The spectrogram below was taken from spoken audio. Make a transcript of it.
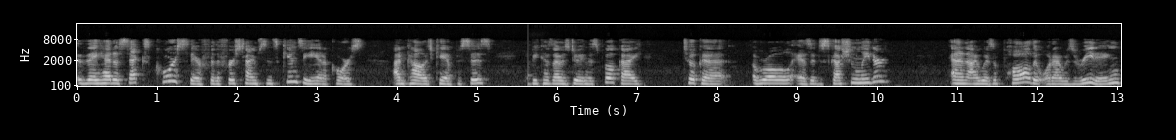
They had a sex course there for the first time since Kinsey had a course on college campuses. Because I was doing this book, I took a, a role as a discussion leader and I was appalled at what I was reading.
